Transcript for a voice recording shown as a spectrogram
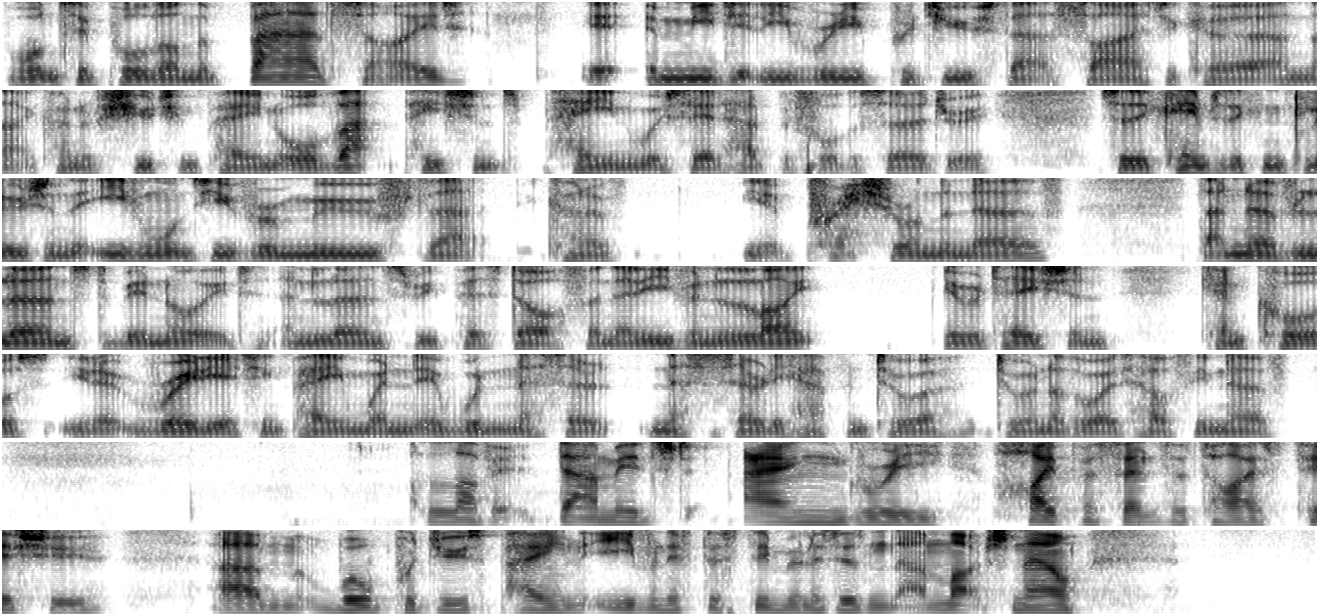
But once they pulled on the bad side, it immediately reproduced that sciatica and that kind of shooting pain or that patient's pain which they had had before the surgery. So they came to the conclusion that even once you've removed that kind of you know pressure on the nerve, that nerve learns to be annoyed and learns to be pissed off, and then even light irritation can cause you know radiating pain when it wouldn't necessar- necessarily happen to a to an otherwise healthy nerve. I love it. Damaged, angry, hypersensitized tissue um, will produce pain even if the stimulus isn't that much. Now,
